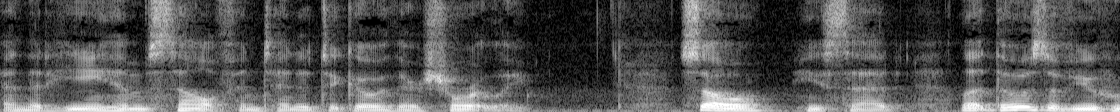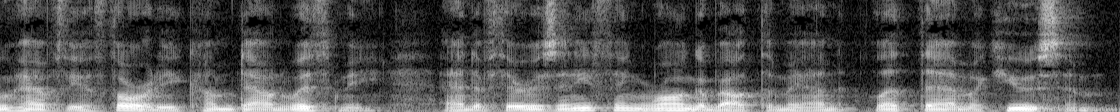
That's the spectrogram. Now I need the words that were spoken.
and that he himself intended to go there shortly. So, he said, let those of you who have the authority come down with me, and if there is anything wrong about the man, let them accuse him.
